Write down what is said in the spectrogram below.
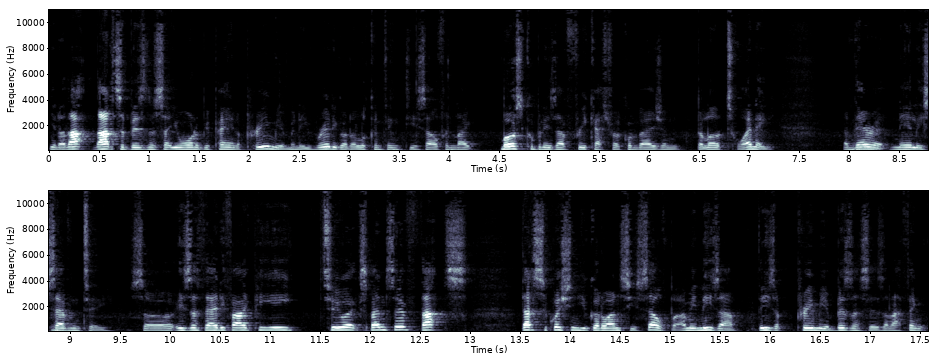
you know, that that's a business that you want to be paying a premium. And you've really got to look and think to yourself, and like most companies have free cash flow conversion below 20, and they're Mm. at nearly 70. So is a 35 PE too expensive? That's that's the question you've got to answer yourself. But I mean, these are these are premium businesses, and I think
